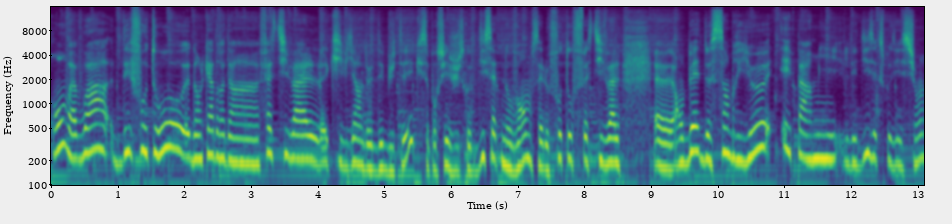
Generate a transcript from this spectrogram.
on va voir des photos dans le cadre d'un festival qui vient de débuter, qui se poursuit jusqu'au 17 novembre. C'est le Photo Festival euh, en baie de Saint-Brieuc. Et parmi les 10 expositions,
